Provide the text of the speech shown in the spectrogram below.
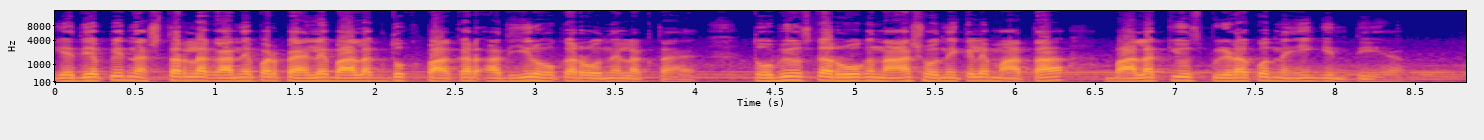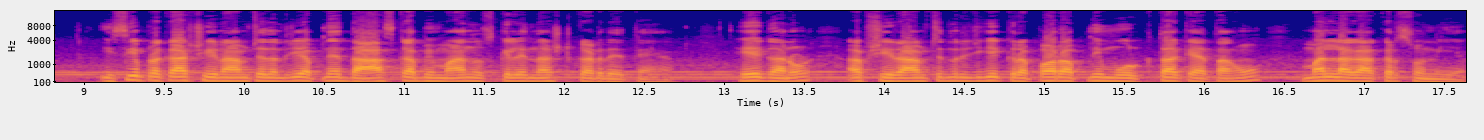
यद्यपि नश्तर लगाने पर पहले बालक दुख पाकर अधीर होकर रोने लगता है तो भी उसका रोग नाश होने के लिए माता बालक की उस पीड़ा को नहीं गिनती है। इसी प्रकार श्री रामचंद्र जी अपने दास का अभिमान उसके लिए नष्ट कर देते हैं। हे गरुण, अब श्री रामचंद्र जी की कृपा और अपनी मूर्खता कहता हूँ, मन लगाकर सुनिए।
